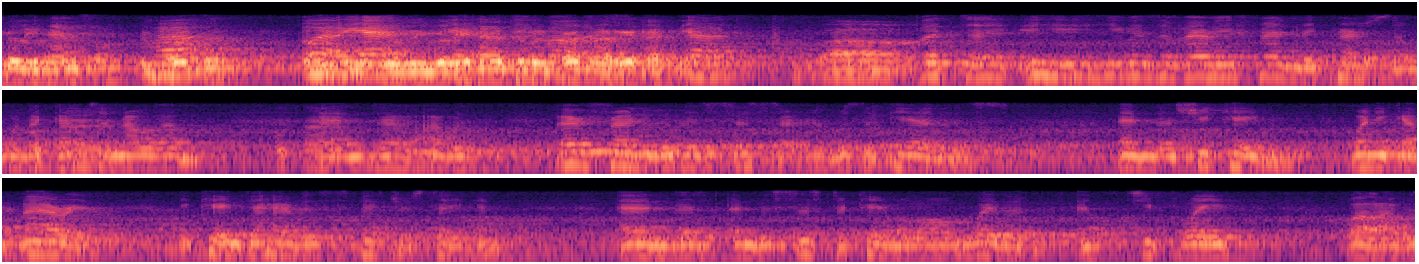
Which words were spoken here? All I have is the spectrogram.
really handsome in Huh? person? Well, he, yeah. Was he really yeah, handsome he in person? Yes. Wow. But uh, he, he was a very friendly person when I got to know him. Okay. And uh, I was very friendly with his sister, who was a pianist. And uh, she came, when he got married, he came to have his pictures taken. And, uh, and the sister came along with him, and she played while I was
